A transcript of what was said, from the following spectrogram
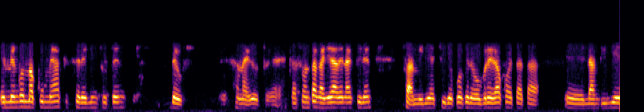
hemengo emakumeak zer egin zuten deus, esan nahi dut, eh, kasu honetan gainera denak ziren familia txirekoak edo obrerako eta eta eh, langile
